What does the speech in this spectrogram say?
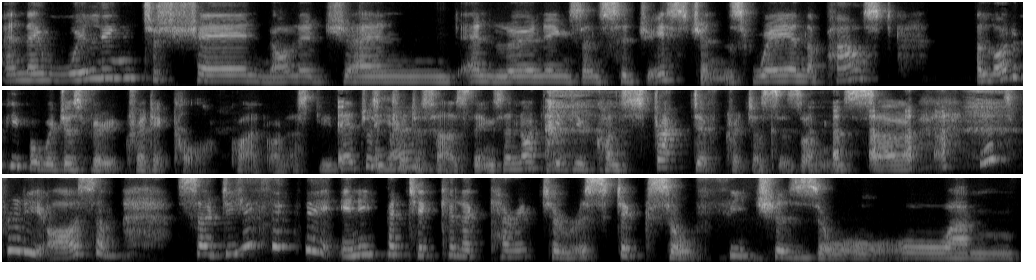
and they're willing to share knowledge and and learnings and suggestions where in the past a lot of people were just very critical quite honestly. They just yeah. criticize things and not give you constructive criticism. So that's pretty awesome. So do you think there are any particular characteristics or features or, or um,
